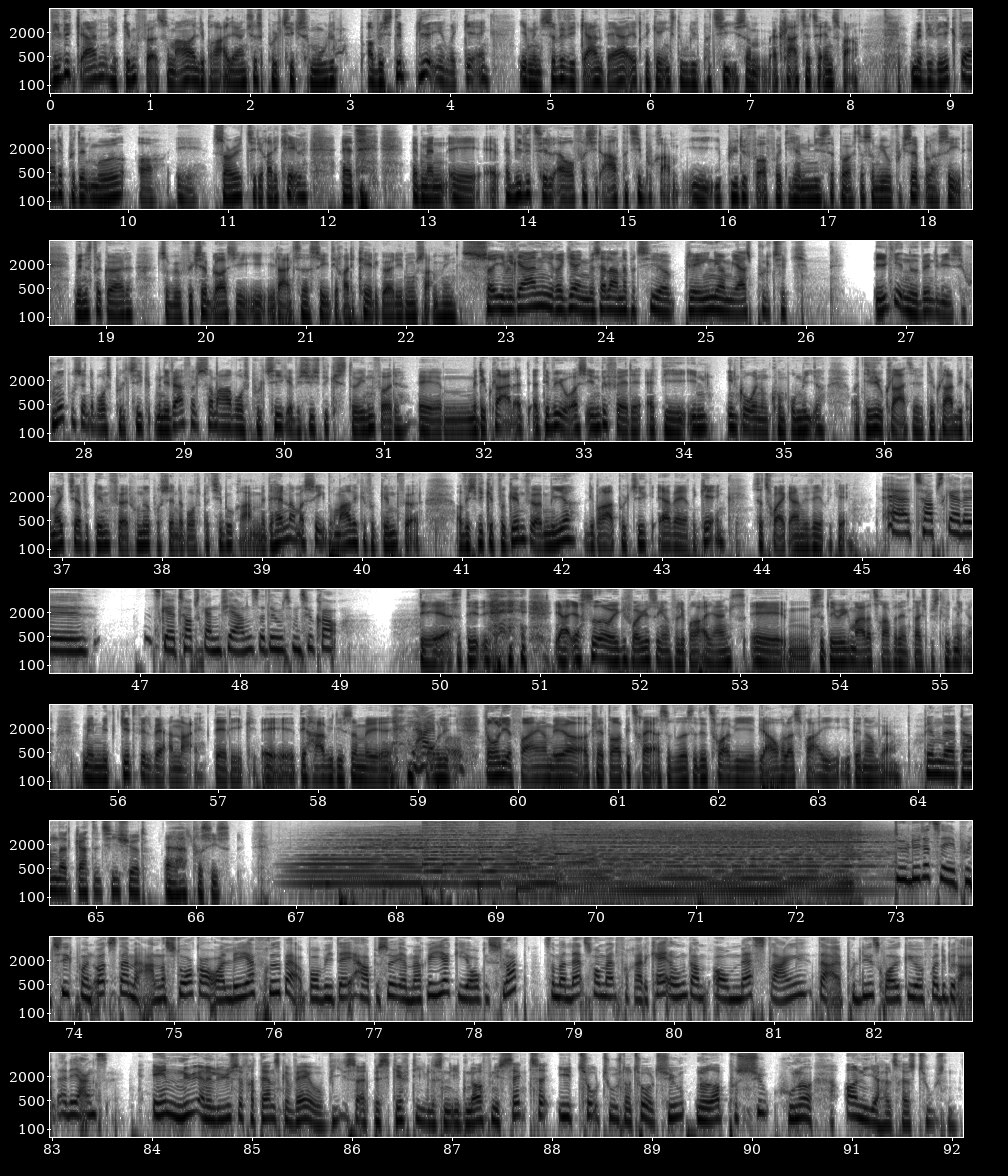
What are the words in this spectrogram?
vi vil gerne have gennemført så meget af Liberal Alliances politik som muligt og hvis det bliver i en regering, jamen så vil vi gerne være et regeringsdueligt parti, som er klar til at tage ansvar. Men vi vil ikke være det på den måde, og øh, sorry til de radikale, at, at man øh, er villig til at ofre sit eget partiprogram i, i bytte for at få de her ministerposter, som vi jo for eksempel har set Venstre gøre det, som vi jo for eksempel også i, i, i lang tid har set de radikale gøre det i nogle sammenhæng. Så I vil gerne i regeringen, hvis alle andre partier bliver enige om jeres politik? Ikke nødvendigvis 100% af vores politik, men i hvert fald så meget af vores politik, at vi synes, vi kan stå inden for det. Øhm, men det er jo klart, at, at det vil jo også indbefatte, at vi indgår i nogle kompromiser, og det er vi jo klar til. Det er jo klart, at vi kommer ikke til at få gennemført 100% af vores partiprogram, men det handler om at se, hvor meget vi kan få gennemført. Og hvis vi kan få gennemført mere liberal politik er at være i regering, så tror jeg gerne, vi vil i regering. Er topskatte, skal topskatten fjernes, er det ultimativt krav? Det, altså det, jeg, jeg sidder jo ikke i Folketinget for Liberal Alliance, øh, så det er jo ikke mig, der træffer den slags beslutninger. Men mit gæt vil være nej, det er det ikke. Øh, det har vi ligesom øh, dårlige, dårlige erfaringer med at, at klatre op i træer og så videre, så det tror jeg, vi, vi afholder os fra i, i denne omgang. Been there, done that, got the t-shirt. Ja, præcis. Du lytter til Politik på en onsdag med Anders Storgård og Lea Fridberg, hvor vi i dag har besøg af Maria Georgi Slot, som er landsformand for Radikal Ungdom, og Mads Strange, der er politisk rådgiver for Liberal Alliance. En ny analyse fra Dansk Erhverv viser, at beskæftigelsen i den offentlige sektor i 2022 nåede op på 759.000.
